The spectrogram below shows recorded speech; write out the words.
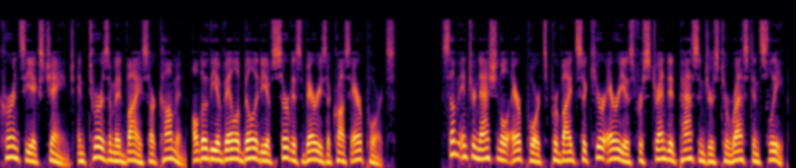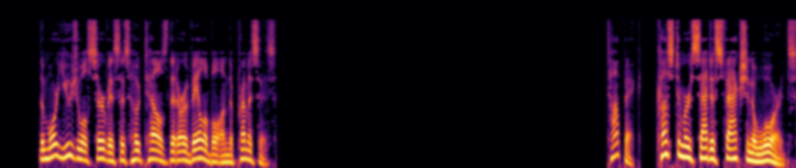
currency exchange and tourism advice are common, although the availability of service varies across airports. Some international airports provide secure areas for stranded passengers to rest and sleep. The more usual service is hotels that are available on the premises. Customer satisfaction awards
